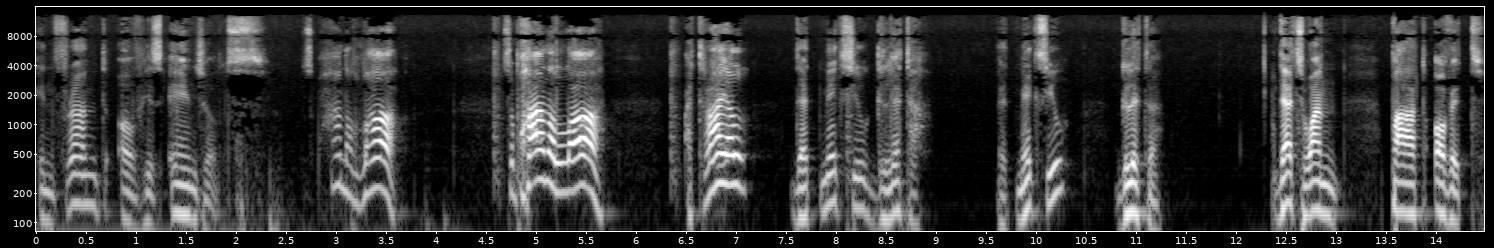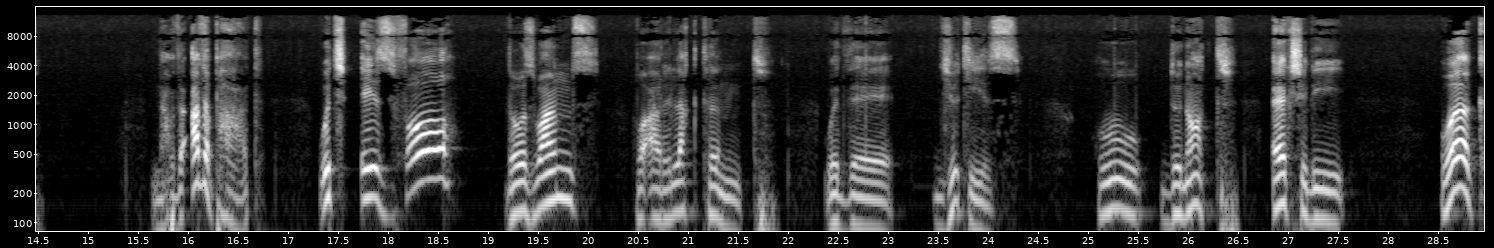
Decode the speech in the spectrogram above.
in front of His angels. Subhanallah. Subhanallah. A trial that makes you glitter. That makes you glitter. That's one part of it. Now, the other part, which is for those ones who are reluctant with the duties, who do not actually work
